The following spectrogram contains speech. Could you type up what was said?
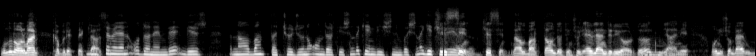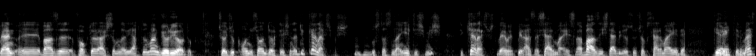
Bunu normal kabul etmek lazım. Muhtemelen o dönemde bir Nalbant da çocuğunu 14 yaşında kendi işinin başına getiriyordu. Kesin, kesin. Nalbant'ta 14. çocuğu evlendiriyordu. Hmm. Yani 13 ben ben e, bazı folklor araştırmaları yaptığım zaman görüyordum. Çocuk 13-14 yaşında dükkan açmış. Hı Ustasından yetişmiş, dükkan açmış. Demek biraz da sermayesi var. Bazı işler biliyorsunuz çok sermayede gerektirmez.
